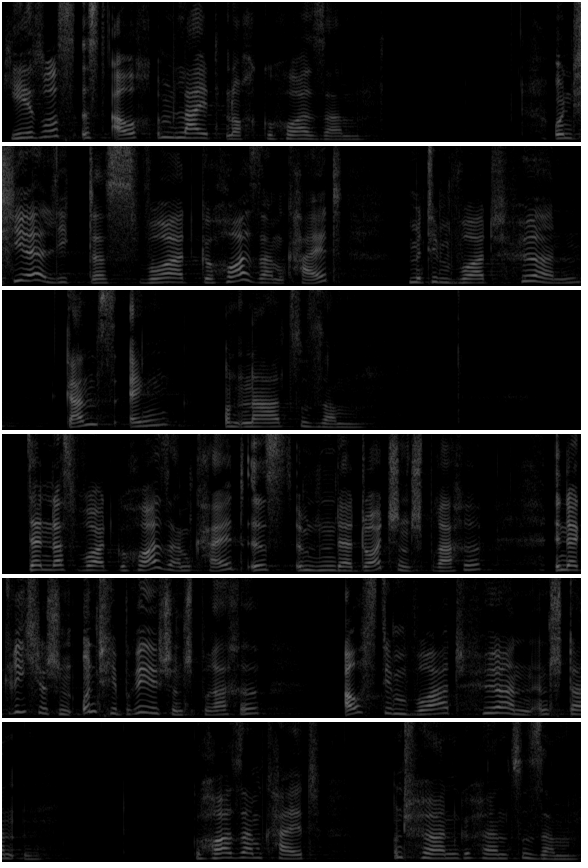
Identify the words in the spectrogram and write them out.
Jesus ist auch im Leid noch gehorsam. Und hier liegt das Wort Gehorsamkeit mit dem Wort Hören ganz eng und nah zusammen. Denn das Wort Gehorsamkeit ist in der deutschen Sprache, in der griechischen und hebräischen Sprache aus dem Wort Hören entstanden. Gehorsamkeit und Hören gehören zusammen.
